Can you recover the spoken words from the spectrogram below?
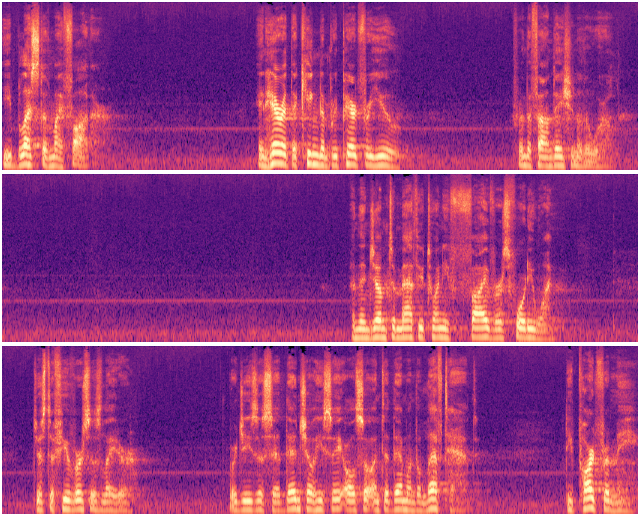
ye blessed of my Father inherit the kingdom prepared for you from the foundation of the world. And then jump to Matthew 25, verse 41. Just a few verses later, where Jesus said, Then shall he say also unto them on the left hand, Depart from me,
